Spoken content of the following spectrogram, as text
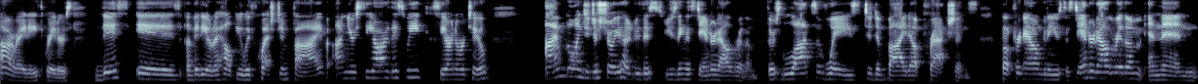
All right, eighth graders. This is a video to help you with question five on your CR this week, CR number two. I'm going to just show you how to do this using the standard algorithm. There's lots of ways to divide up fractions, but for now I'm going to use the standard algorithm and then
